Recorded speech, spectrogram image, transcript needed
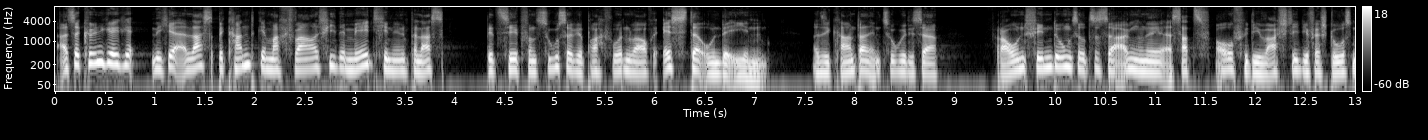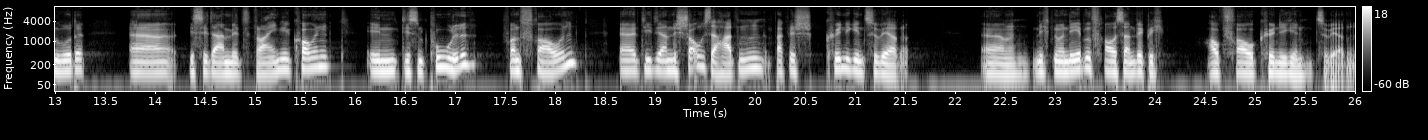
Als der königliche Erlass bekannt gemacht war, viele Mädchen in den Palastbezirk von Susa gebracht wurden, war auch Esther unter ihnen. Also sie kam dann im Zuge dieser Frauenfindung sozusagen, eine Ersatzfrau für die Vashti, die verstoßen wurde, äh, ist sie da mit reingekommen in diesen Pool von Frauen, äh, die dann eine Chance hatten, praktisch Königin zu werden. Ähm, nicht nur Nebenfrau, sondern wirklich Hauptfrau, Königin zu werden.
